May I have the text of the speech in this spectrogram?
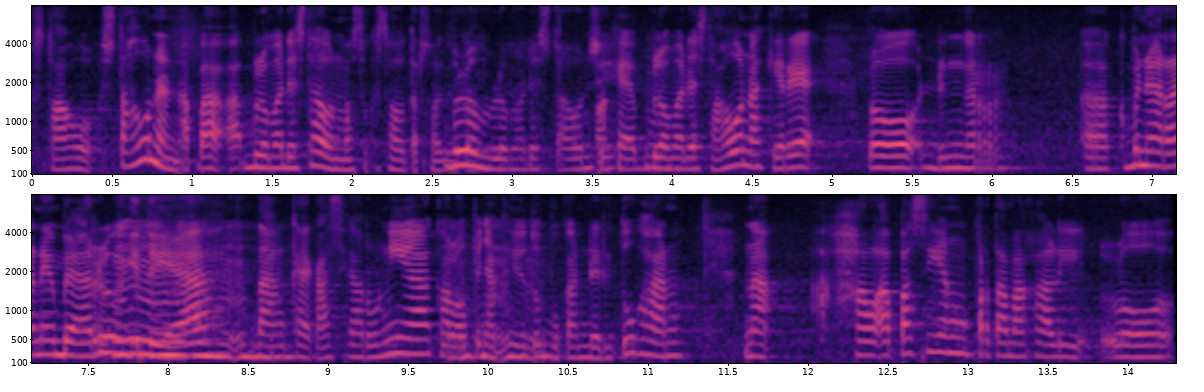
setahun setahunan apa belum ada setahun masuk ke waktu itu? belum belum ada setahun sih. Oke, belum ada setahun akhirnya lo denger uh, kebenaran yang baru gitu ya tentang kayak kasih karunia kalau penyakit itu bukan dari Tuhan. Nah, hal apa sih yang pertama kali lo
